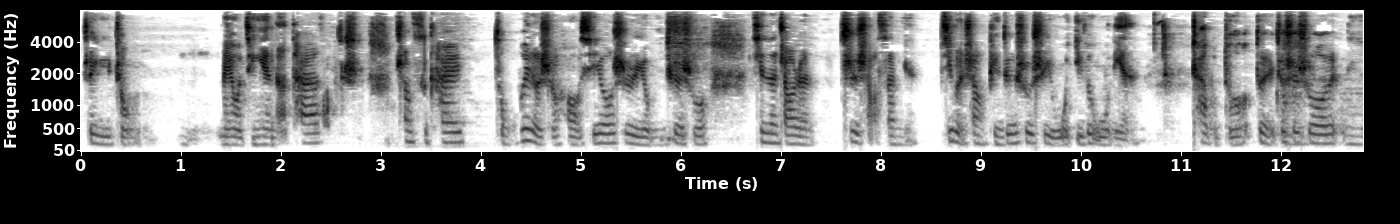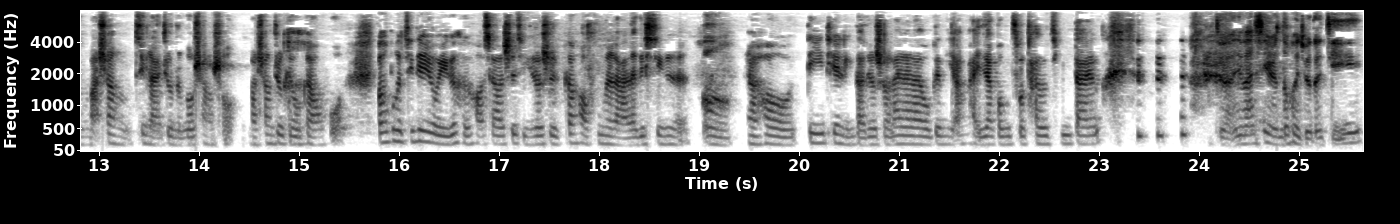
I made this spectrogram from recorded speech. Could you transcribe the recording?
这一种嗯没有经验的。他上次开总会的时候，CEO 是有明确说，现在招人至少三年，基本上平均数是有一个五年。差不多。对，就是说你马上进来就能够上手，马上就给我干活。包括今天有一个很好笑的事情，就是刚好部门来了个新人，嗯，然后第一天领导就说：“来来来，我跟你安排一下工作。”他都惊呆了。对，啊一般新人都会觉得，第一、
